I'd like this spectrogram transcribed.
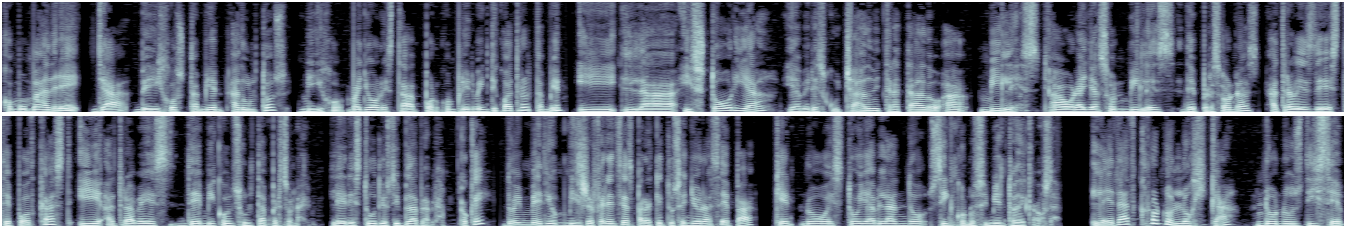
como madre ya de hijos también adultos. Mi hijo mayor está por cumplir 24 también. Y la historia y haber escuchado y tratado a miles, ahora ya son miles de personas a través de este podcast y a través de mi consulta personal. Leer estudios y bla, bla, bla. ¿Ok? Doy medio mis referencias para que tu señora sepa que no estoy hablando sin conocimiento de causa. La edad cronológica no nos dice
